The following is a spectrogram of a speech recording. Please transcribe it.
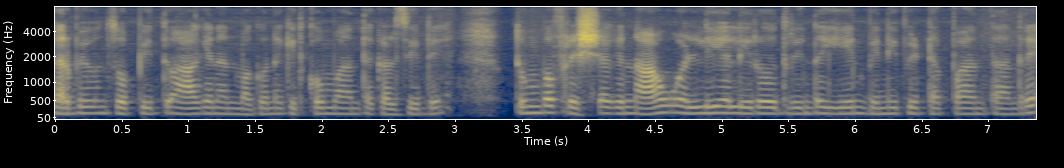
ಕರ್ಬೇವಿನ ಸೊಪ್ಪಿತ್ತು, ಹಾಗೆ ನನ್ನ ಮಗನ ಕಿತ್ಕೊಂಬ ಅಂತ ಕಳಿಸಿದ್ದೆ. ತುಂಬ ಫ್ರೆಶ್ ಆಗಿ ನಾವು ಹಳ್ಳಿಯಲ್ಲಿರೋದ್ರಿಂದ ಏನು ಬೆನಿಫಿಟ್ಟಪ್ಪ ಅಂತ ಅಂದರೆ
